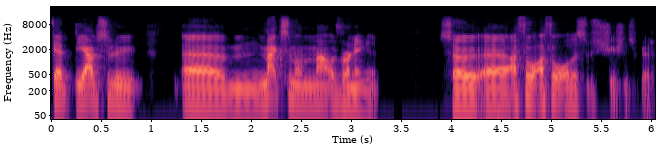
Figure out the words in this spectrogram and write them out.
get the absolute um, maximum amount of running it. So uh, I thought I thought all the substitutions were good.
